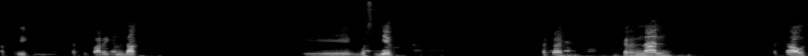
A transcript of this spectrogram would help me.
Patrick. Kasi paring andak. Si Boss Jeff. Saka Fernan. Shout out.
